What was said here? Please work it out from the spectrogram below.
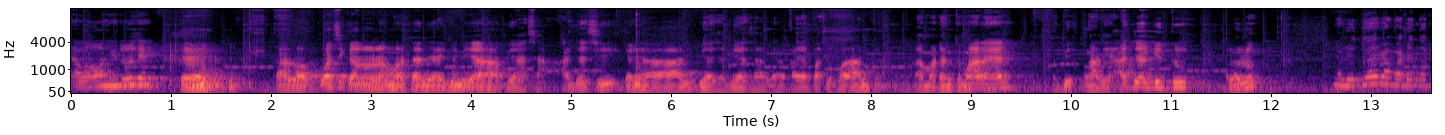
Nah, Bang Wahyu dulu deh. Oke. Kalau gua sih kalau Ramadannya gini ya biasa aja sih kayak hari biasa-biasanya kayak pas lebaran Ramadan kemarin lebih ngali aja gitu. Kalau lu? Menurut gue Ramadan tahun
